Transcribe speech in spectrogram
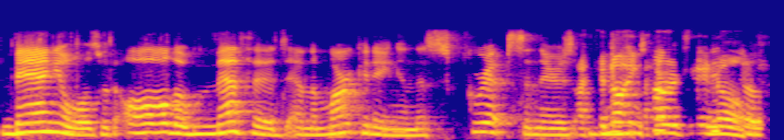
manuals with all the methods and the marketing and the scripts, and there's. I cannot encourage you enough.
